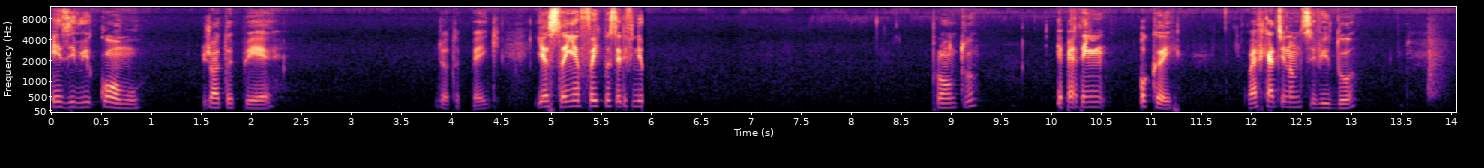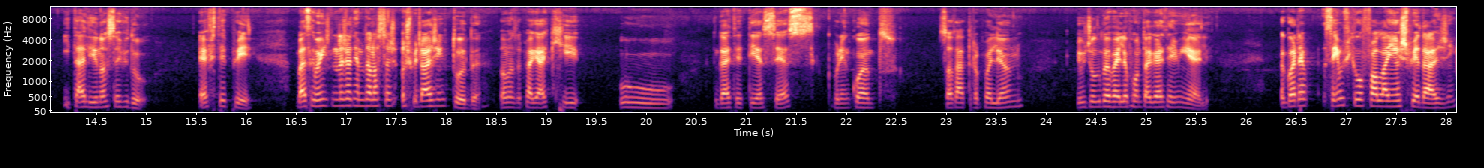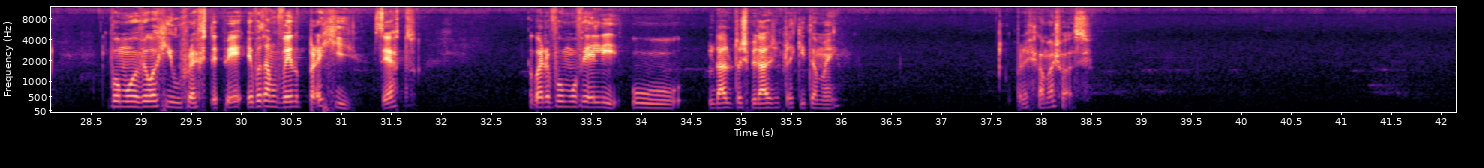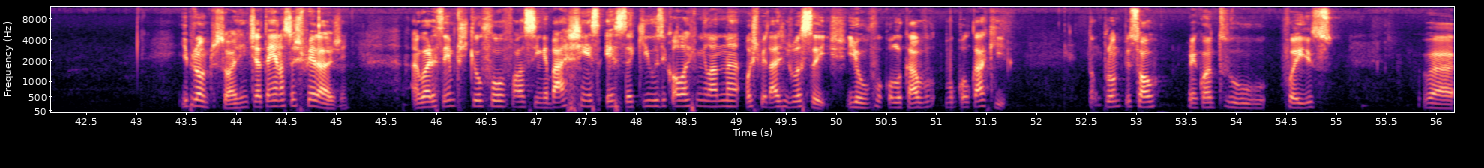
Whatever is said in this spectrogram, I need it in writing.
Exibir como JPE. JPEG. E a senha foi que você definiu. Pronto. E apertem OK. Vai ficar adicionando no servidor. E tá ali o nosso servidor. FTP. Basicamente, nós já temos a nossa hospedagem toda. Vamos pegar aqui o HTT Access, que por enquanto só tá atrapalhando. E o jogo da velha.html. Agora, sempre que eu falar em hospedagem, vou mover o arquivo para FTP, eu vou estar movendo para aqui, certo? Agora eu vou mover ali o, dado da hospedagem para aqui também. Para ficar mais fácil. E pronto, pessoal, a gente já tem a nossa hospedagem. Agora, sempre que eu for falar assim, baixem esses arquivos e coloquem lá na hospedagem de vocês. E eu vou colocar, vou, vou colocar aqui. Então pronto, pessoal. Enquanto foi isso. Vai.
